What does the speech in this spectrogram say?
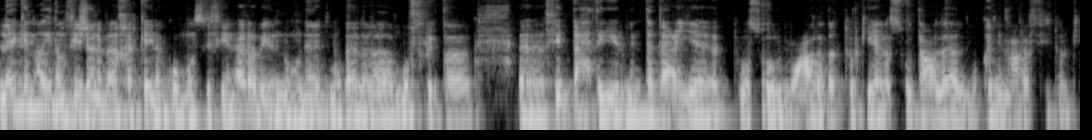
لكن أيضا في جانب آخر كي نكون منصفين أرى بأن هناك مبالغة مفرطة آه، في التحذير من تداعيات وصول المعارضة التركية إلى السلطة على المقيمين العرب في تركيا.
